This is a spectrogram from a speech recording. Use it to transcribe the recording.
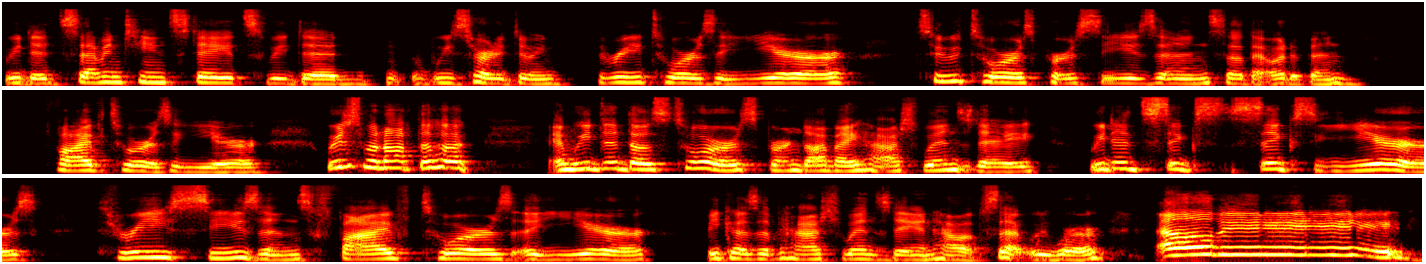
we did 17 states. We did, we started doing three tours a year, two tours per season. So that would have been five tours a year. We just went off the hook and we did those tours, Burned On by Hash Wednesday. We did six, six years, three seasons, five tours a year because of Hash Wednesday and how upset we were. Elvy!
